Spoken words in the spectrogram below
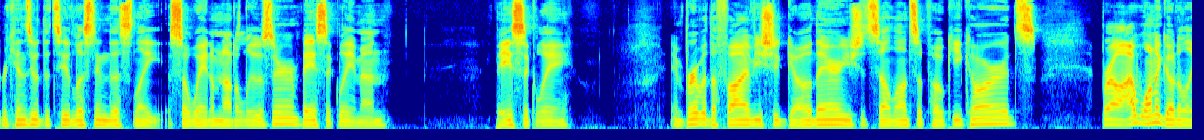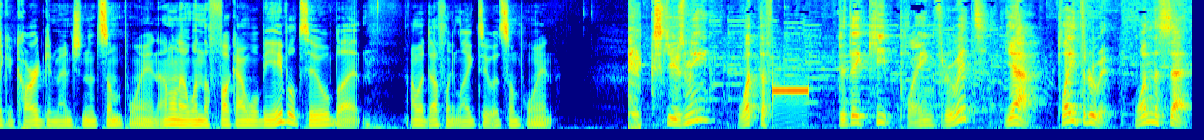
McKinsey with the two listing this like so wait, I'm not a loser? Basically, man. Basically. And Brit with the five, you should go there. You should sell lots of Poke cards. Bro, I want to go to like a card convention at some point. I don't know when the fuck I will be able to, but I would definitely like to at some point. Excuse me? What the f? Did they keep playing through it? Yeah, played through it, won the set,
